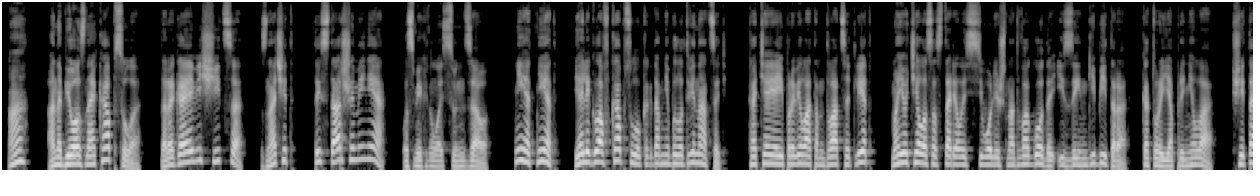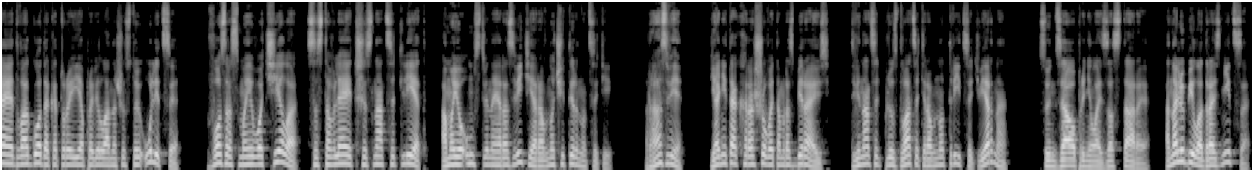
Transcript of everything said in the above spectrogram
А? Анабиозная капсула? Дорогая вещица. Значит, ты старше меня? Усмехнулась Суньцзао. Нет, нет, я легла в капсулу, когда мне было 12. Хотя я и провела там 20 лет, мое тело состарилось всего лишь на 2 года из-за ингибитора, который я приняла. Считая два года, которые я провела на шестой улице, Возраст моего тела составляет 16 лет, а мое умственное развитие равно 14. Разве? Я не так хорошо в этом разбираюсь. 12 плюс 20 равно 30, верно? Суньцзао принялась за старое. Она любила дразниться.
